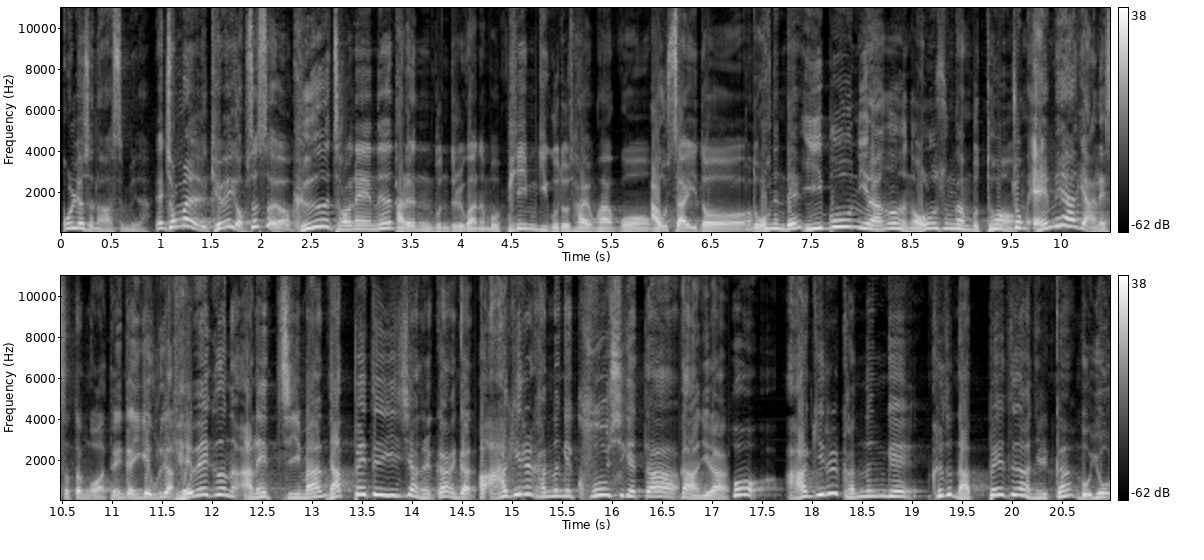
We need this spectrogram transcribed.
꼴려서 나왔습니다. 정말 계획이 없었어요. 그 전에는 다른 분들과는 뭐 피임 기구도 사용하고 아웃사이더도 했는데 이분이랑은 어느 순간부터 좀 애매하게 안 했었던 것 같아요. 그러니까 이게 우리가 계획은 안 했지만 나빼드이지 않을까? 그러니까 아, 아기를 갖는 게 구우시겠다가 아니라 어 아기를 갖는 게 그래도 나빼드 아닐까? 뭐 요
